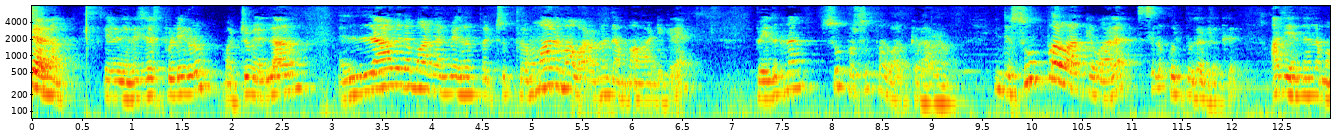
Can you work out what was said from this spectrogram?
சரணம் எனது NHS பிள்ளைகளும் மற்றும் எல்லாரும் எல்லா விதமான நன்மைகளும் பெற்று பிரமாணமாக வரணும்னு இந்த அம்மா வேண்டிக்கிறேன். இப்போ எதுக்குன்னா சூப்பர் சூப்பர் வாழ்க்கை வாழணும். இந்த சூப்பர் வாழ்க்கை வாழ சில குறிப்புகள் இருக்கு. அது என்ன நம்ம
